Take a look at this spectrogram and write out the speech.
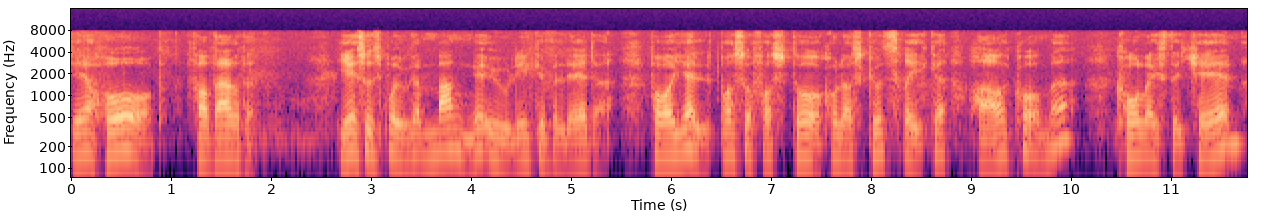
Det er håp for verden. Jesus bruker mange ulike beleder for å hjelpe oss å forstå hvordan Guds rike har kommet, hvordan det kommer,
